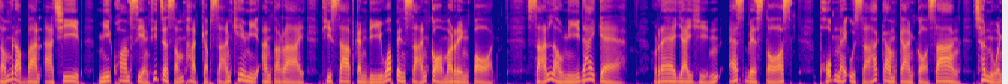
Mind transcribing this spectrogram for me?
สำหรับบานอาชีพมีความเสี่ยงที่จะสัมผัสกับสารเคมีอันตราย ที่ทราบกันดีว่าเป็นสารก่อมะเร็งปอด สารเหล่านี้ได้แก่ แร่ใยหินแอสเบสตอส พบในอุตสาหกรรมการก่อสร้าง ฉนวน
